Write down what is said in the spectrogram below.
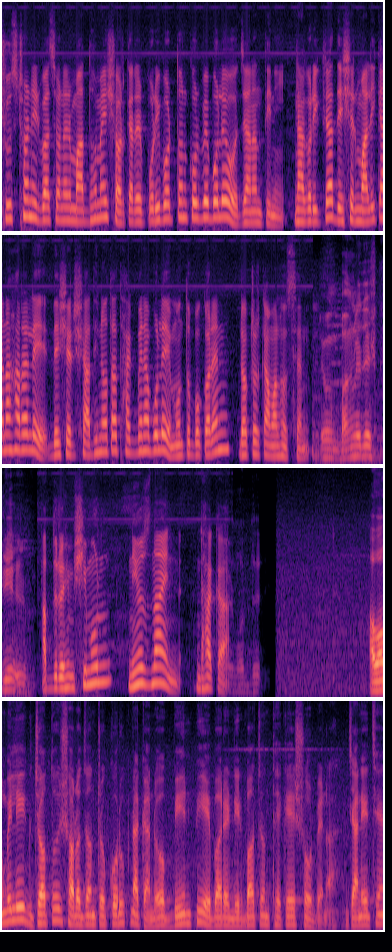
সুষ্ঠু নির্বাচনের মাধ্যমে সরকারের পরিবর্তন করবে বলেও জানান তিনি। নাগরিকরা দেশের মালিকানা হারালে দেশের স্বাধীনতা থাকবে না বলে মন্তব্য করেন ডক্টর কামাল হোসেন। এবং বাংলাদেশ আব্দুর রহিম শিমুল নিউজ নাইন ঢাকা। আওয়ামী লীগ যতই ষড়যন্ত্র করুক না কেন, বিএনপি এবারে নির্বাচন থেকে সরবে না, জানিয়েছেন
